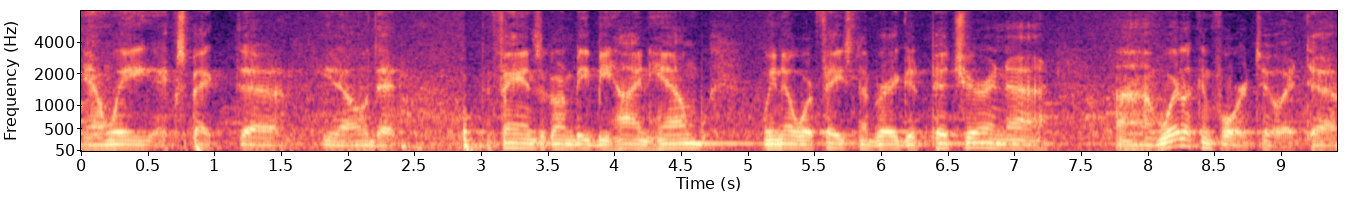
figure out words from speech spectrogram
you know we expect you know that the fans are going to be behind him. We know we're facing a very good pitcher, and uh, uh, we're looking forward to it. Uh,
